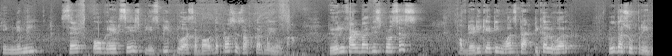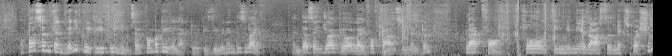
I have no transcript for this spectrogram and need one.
King Nimi said, O great sage, please speak to us about the process of Karma Yoga. Purified by this process of dedicating one's practical work to the Supreme, a person can very quickly free himself from material activities, even in this life, and thus enjoy pure life of transcendental platform. So King Nimi has asked the next question.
